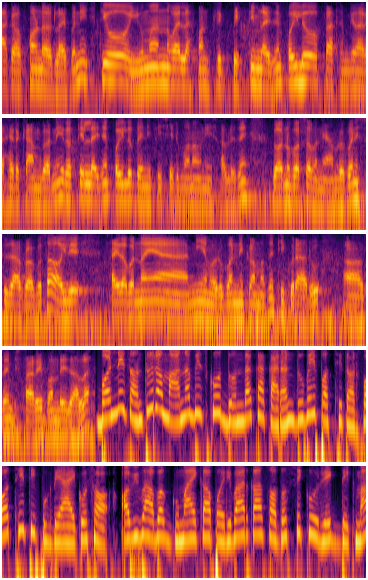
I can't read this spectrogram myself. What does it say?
आएका फण्डहरूलाई पनि त्यो ह्युमन वाइल्ड लाइफ कन्फ्लिक्ट भिक्टिमलाई चाहिँ पहिलो प्राथमिकता राखेर काम गर्ने र त्यसलाई चाहिँ पहिलो बेनिफिसियरी बनाउने हिसाबले चाहिँ गर्नुपर्छ भन्ने हाम्रो पनि सुझाव रहेको छ। अहिले सायद अब नयाँ नियमहरू बन्ने क्रममा चाहिँ ती कुराहरू चाहिँ बिस्तारै बन्दै जाला। वन्य जन्तु र मानवबीचको द्वन्दका कारण दुवै पक्षतर्फ क्षति पुग्दै आएको छ। अभिभावक गुमाएका परिवारका सदस्यको रेखदेखमा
